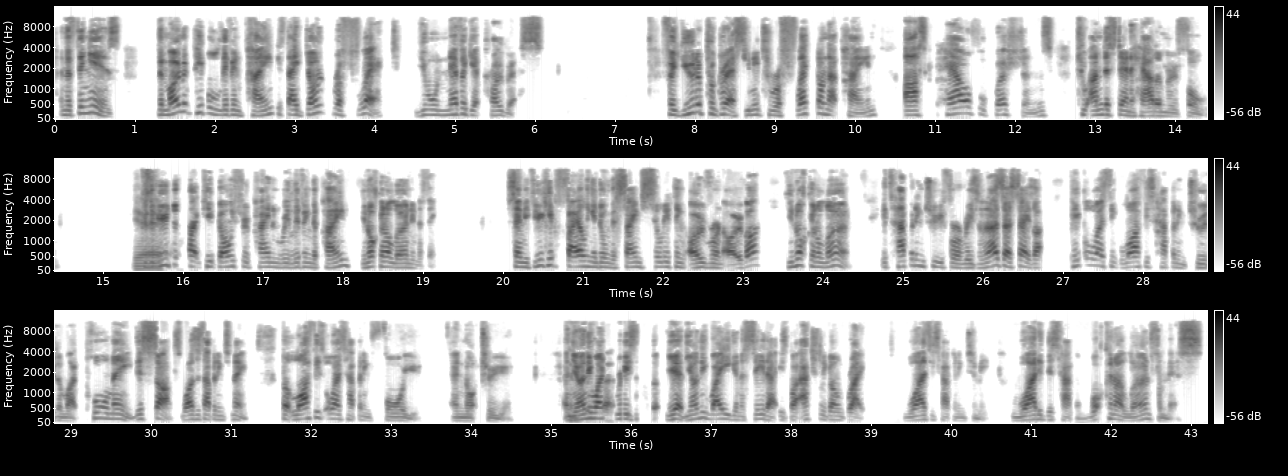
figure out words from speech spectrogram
And the thing is, the moment people live in pain, if they don't reflect, you will never get progress. For you to progress, you need to reflect on that pain, ask powerful questions to understand how to move forward. Because Yeah. if you just like keep going through pain and reliving the pain, you're not going to learn anything. Same if you keep failing and doing the same silly thing over and over, you're not going to learn. It's happening to you for a reason. And as I say, it's like people always think life is happening to them. Like, poor me, this sucks. Why is this happening to me? But life is always happening for you and not to you. And the only way that- reason, yeah, the only way you're going to see that is by actually going, great. Why is this happening to me? Why did this happen? What can I learn from this?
